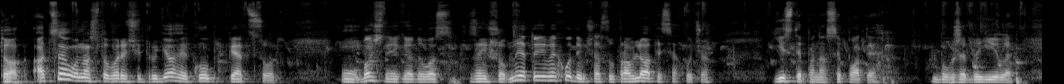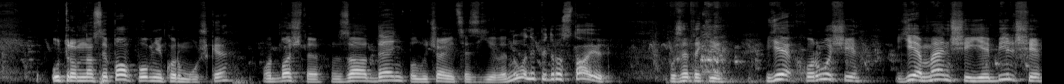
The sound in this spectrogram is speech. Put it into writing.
Так, а це у нас, товариші трудяги, КОП 500. О, бачите, як я до вас зайшов. Ну, я то і виходив зараз управлятися, хочу їсти понасипати, бо вже доїли. Утром насипав повні кормушки. От бачите, за день, виходить, з'їли. Ну, вони підростають. Уже такі. Є хороші, є менші, є більші.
